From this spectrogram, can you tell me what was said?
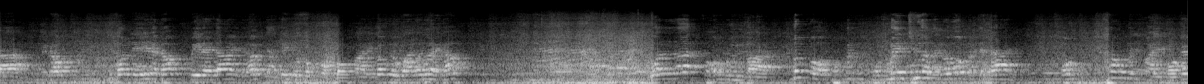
ลานะครับตอนนี้นะครับมีรายได้นะครับอย่างที่คุณสมบัติบอกไปก็คือวันละเท่าไหร่ครับ หมื่นบาท เมื่อก่อนผมมันผมไม่เชื่อเลยครับว่ามันจะได้ ผมเข้าใหม่ๆขอแค่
